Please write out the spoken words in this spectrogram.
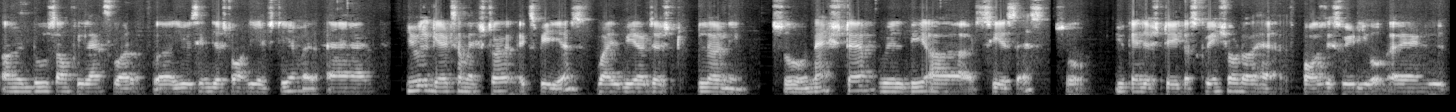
uh, do some freelance work uh, using just only HTML and you will get some extra experience while we are just learning. So next step will be our CSS. So you can just take a screenshot or have, pause this video and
